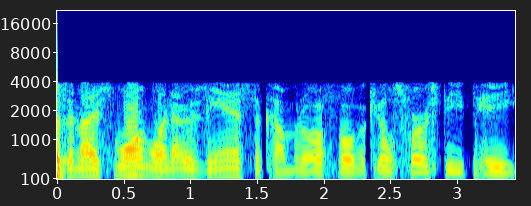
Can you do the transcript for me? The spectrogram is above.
Was a nice long one. That was the answer coming off Overkill's first EP.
